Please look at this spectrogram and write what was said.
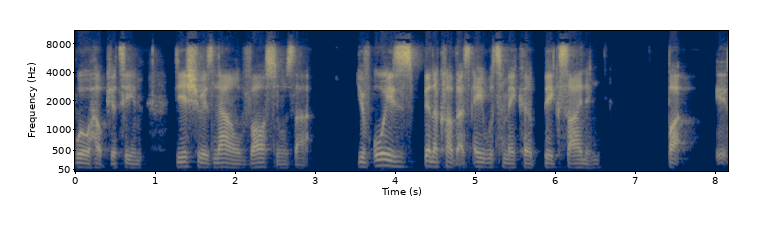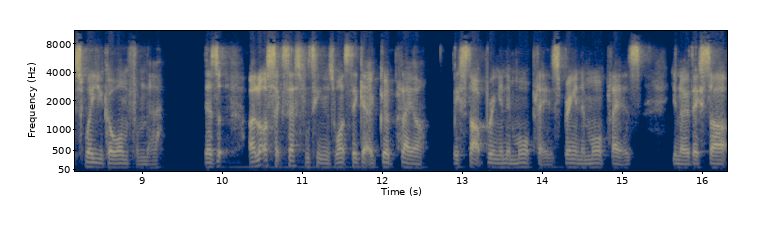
will help your team. The issue is now with Arsenal is that you've always been a club that's able to make a big signing, but it's where you go on from there. There's a, a lot of successful teams, once they get a good player, they start bringing in more players, bringing in more players. You know, they start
